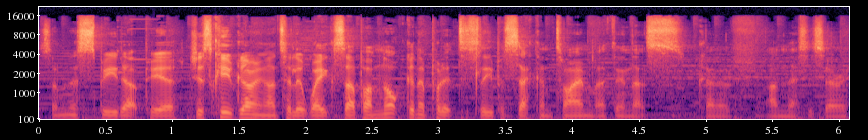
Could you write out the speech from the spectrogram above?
So I'm going to speed up here. Just keep going until it wakes up. I'm not going to put it to sleep a second time. I think that's kind of unnecessary.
